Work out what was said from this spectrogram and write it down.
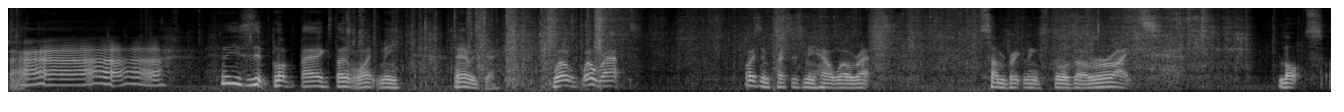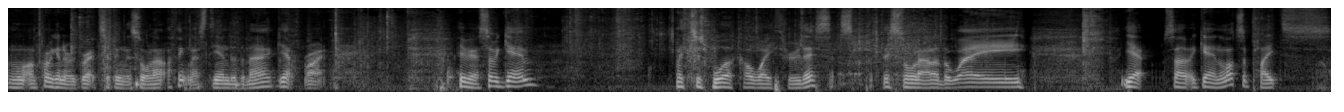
Ah, these Ziploc bags don't like me. There we go. Well, well wrapped. Always impresses me how well wrapped some Bricklink stores are. Right. Lots. I'm probably going to regret tipping this all out. I think that's the end of the bag. Yep, right. Here we go. So again, let's just work our way through this. Let's put this all out of the way. Yeah, so again, lots of plates.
